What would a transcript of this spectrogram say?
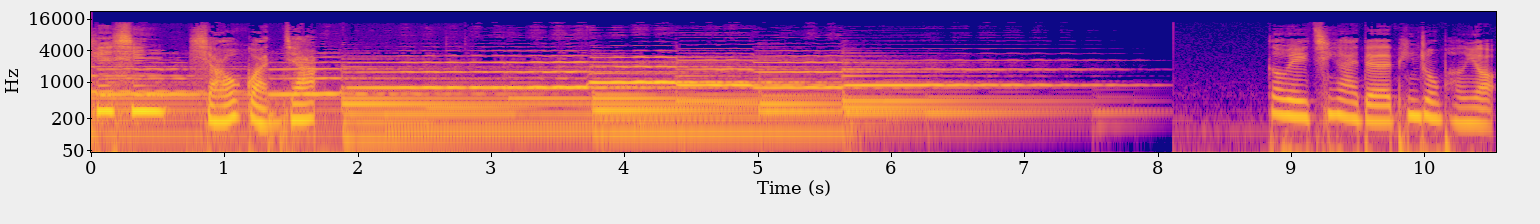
贴心小管家。各位亲爱的听众朋友，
